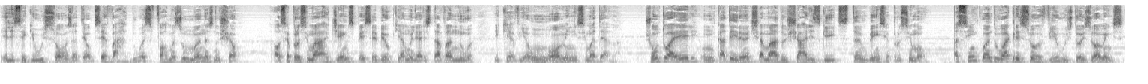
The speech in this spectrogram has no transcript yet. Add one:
Ele seguiu os sons até observar duas formas humanas no chão. Ao se aproximar, James percebeu que a mulher estava nua e que havia um homem em cima dela. Junto a ele, um cadeirante chamado Charles Gates também se aproximou. Assim, quando o agressor viu os dois homens,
